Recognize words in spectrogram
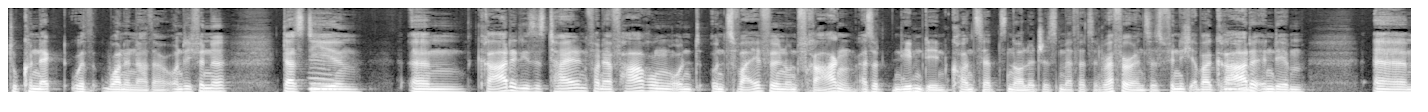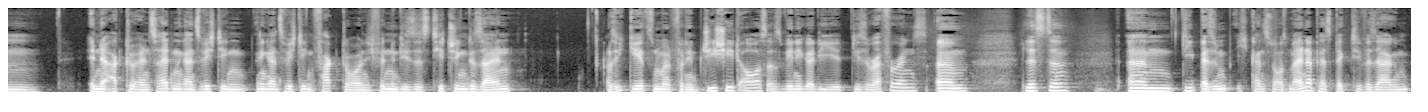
to connect with one another. Und ich finde, dass die, mhm ähm, gerade dieses Teilen von Erfahrungen und, und Zweifeln und Fragen, also neben den Concepts, Knowledges, Methods and References, finde ich aber gerade mhm. in dem ähm, in der aktuellen Zeit einen ganz wichtigen, einen ganz wichtigen Faktor. Und ich finde dieses Teaching Design, also ich gehe jetzt mal von dem G-Sheet aus, also weniger die, diese Reference-Liste. Ähm, ähm, die, also ich kann es nur aus meiner Perspektive sagen,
